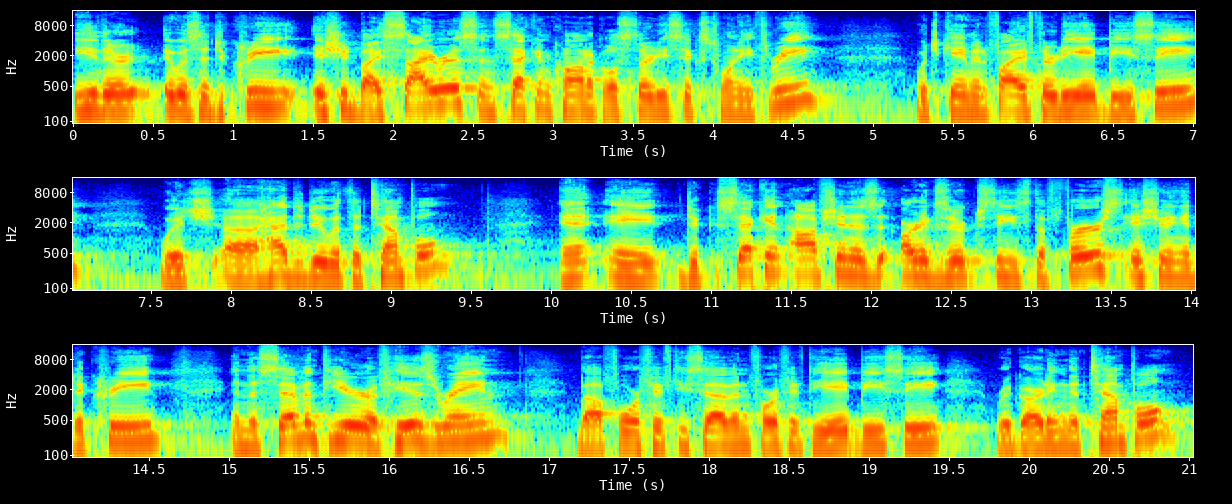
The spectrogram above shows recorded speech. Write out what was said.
Either it was a decree issued by Cyrus in 2 Chronicles 36 23, which came in 538 BC, which uh, had to do with the temple. A, a second option is Artaxerxes I issuing a decree in the seventh year of his reign, about 457, 458 BC, regarding the temple.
